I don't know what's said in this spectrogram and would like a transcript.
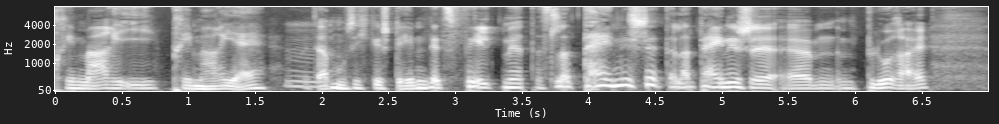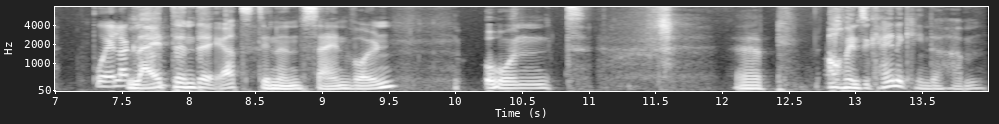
Primarii, Primariae, mhm. da muss ich gestehen, jetzt fehlt mir das lateinische, der lateinische ähm, Plural, leitende Ärztinnen sein wollen und äh, auch wenn sie keine Kinder haben,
